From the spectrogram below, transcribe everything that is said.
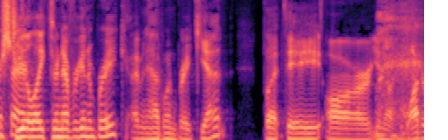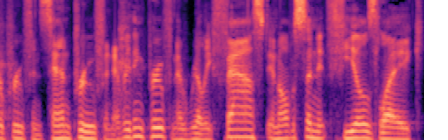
sure. feel like they're never going to break. I haven't had one break yet, but they are you know waterproof and sandproof and everything proof, and they're really fast. And all of a sudden, it feels like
